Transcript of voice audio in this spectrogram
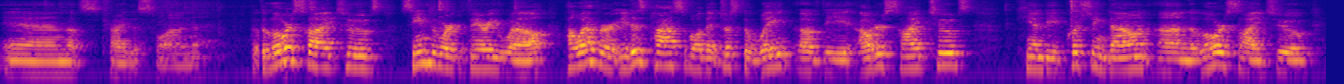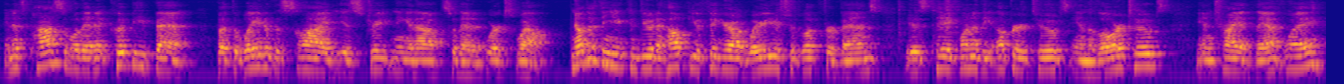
and let's try this one. The lower slide tubes seem to work very well. However, it is possible that just the weight of the outer slide tubes can be pushing down on the lower slide tube, and it's possible that it could be bent, but the weight of the slide is straightening it out so that it works well. Another thing you can do to help you figure out where you should look for bends is take one of the upper tubes and the lower tubes and try it that way.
